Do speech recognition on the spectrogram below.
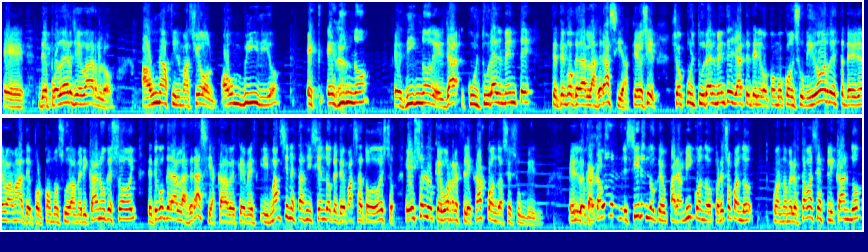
eh, de poder llevarlo a una filmación o a un vídeo es, digno, es digno de ya culturalmente te tengo que dar las gracias. Quiero decir, yo culturalmente ya te tengo como consumidor de, este, de yerba mate, por como sudamericano que soy, te tengo que dar las gracias cada vez que me... Y más si me estás diciendo que te pasa todo eso. Eso es lo que vos reflejás cuando haces un vídeo. Eh, lo que acabas de decir es lo que para mí, cuando, por eso cuando, cuando me lo estabas explicando,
